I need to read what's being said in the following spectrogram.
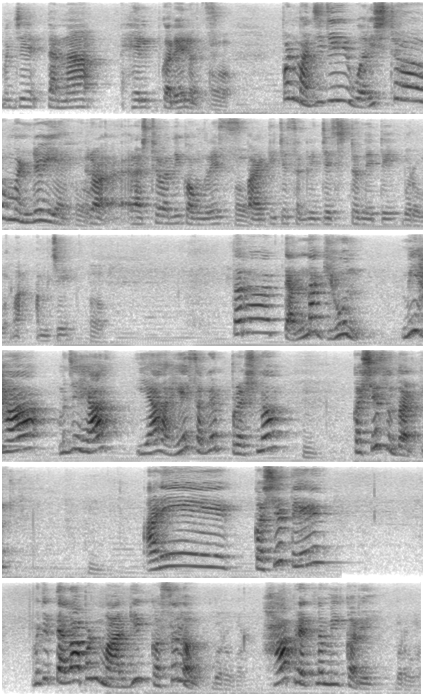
म्हणजे त्यांना हेल्प करेलच. अ, पण माझी जी वरिष्ठ मंडळी आहे हो. रा- राष्ट्रवादी काँग्रेस हो. पार्टीचे सगळे ज्येष्ठ नेते बरोबर. आमचे. तर त्यांना घेऊन मी हा म्हणजे ह्या या हे सगळे प्रश्न हं, कसे सुधारतील? हं, आणि कसे ते म्हणजे त्याला आपण मार्गी कसं लावू? बरोबर. हा प्रयत्न मी करेल. बरोबर.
